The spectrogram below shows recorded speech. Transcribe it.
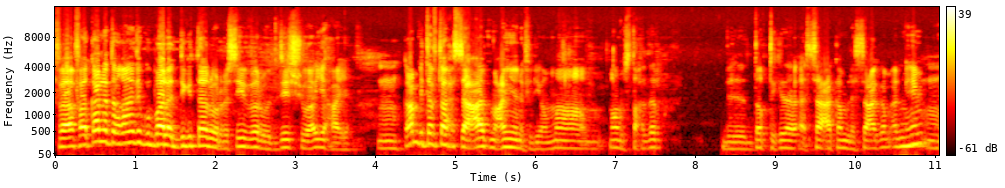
فكانت القناة دي قبال ال digital وال receiver وال dish وأي حاجة. مم. كان بتفتح ساعات معينة في اليوم ما ما مستحضر. بالضبط كده الساعة كم للساعة كم. المهم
